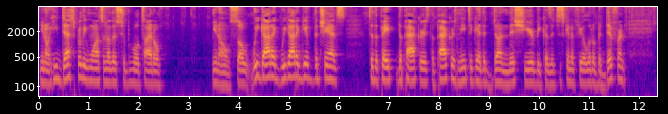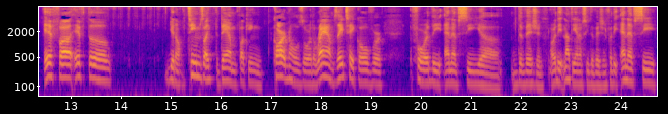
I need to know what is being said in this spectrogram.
you know, he desperately wants another Super Bowl title. You know, so we gotta we gotta give the chance to the pay, the Packers. The Packers need to get it done this year because it's just gonna feel a little bit different. If uh if the you know teams like the damn fucking Cardinals or the Rams they take over for the NFC uh, division or the not the NFC division for the NFC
